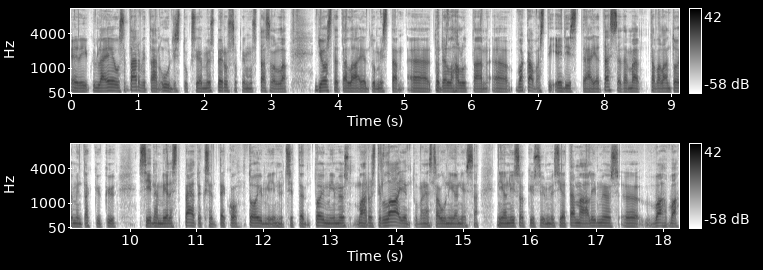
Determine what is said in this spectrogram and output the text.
eli kyllä EUssa tarvitaan uudistuksia myös perussopimustasolla, jos tätä laajentumista ää, todella halutaan ää, vakavasti edistää. Ja tässä tämä tavallaan toimintakyky siinä mielessä päätöksenteko toimii nyt sitten, toimii myös mahdollisesti laajentuneessa unionissa, niin on iso kysymys. Ja tämä oli myös vahva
